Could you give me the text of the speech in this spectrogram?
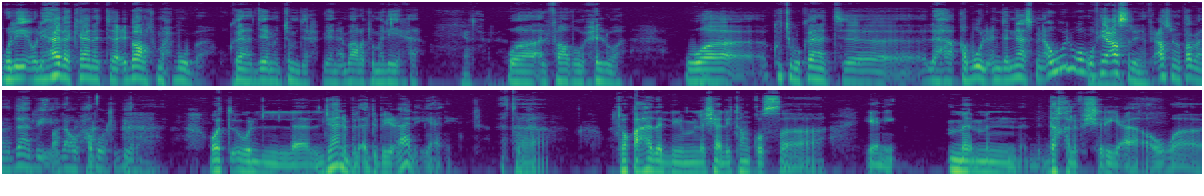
ولهذا كانت عبارته محبوبة وكانت دائما تمدح بان عبارته مليحة والفاظه حلوة. وكتبه كانت لها قبول عند الناس من أول وفي عصرنا. في عصرنا طبعا الذهبي. له حظوة كبيرة. والجانب الأدبي عالي يعني. طبعا. أتوقع هذا اللي من الأشياء اللي تنقص آه، يعني م- من دخل في الشريعة أو آه،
